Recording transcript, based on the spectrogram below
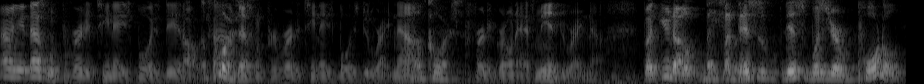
I mean that's what perverted teenage boys did all the time. course. That's what perverted teenage boys do right now. Of course. perverted grown ass men do right now. But you know, Basically. but this is this was your portal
